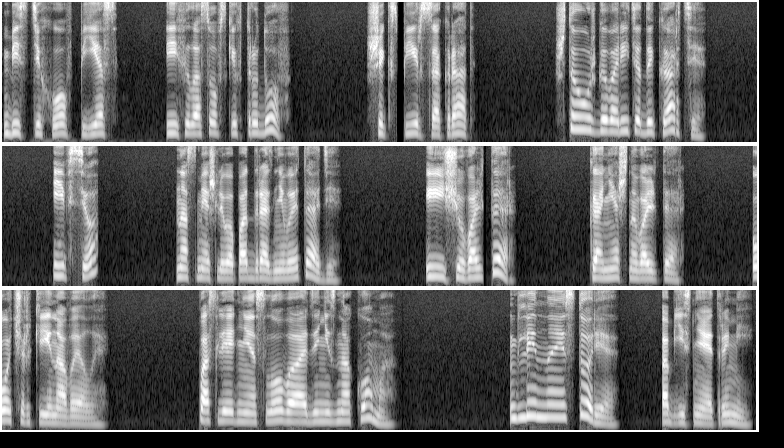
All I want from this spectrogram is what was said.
Без стихов, пьес — и философских трудов. Шекспир, Сократ. Что уж говорить о Декарте. «И все? насмешливо поддразнивает Ади. «И еще Вольтер. Конечно, Вольтер. Очерки и новеллы. Последнее слово Ади незнакомо. «Длинная история», — объясняет Реми.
